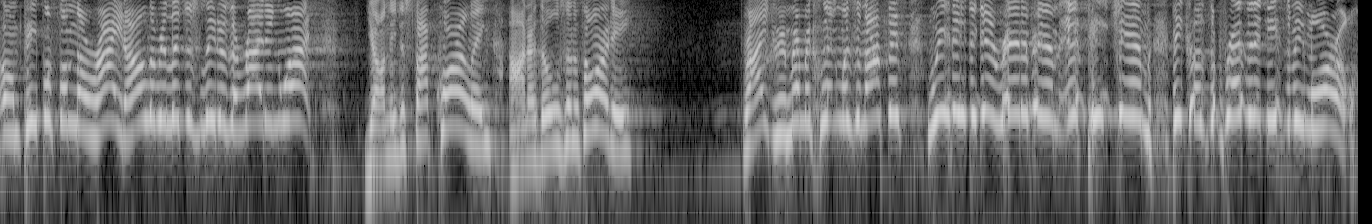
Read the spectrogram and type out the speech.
on people from the right, all the religious leaders are writing what? Y'all need to stop quarreling, honor those in authority right? You remember Clinton was in office? We need to get rid of him, impeach him, because the president needs to be moral.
